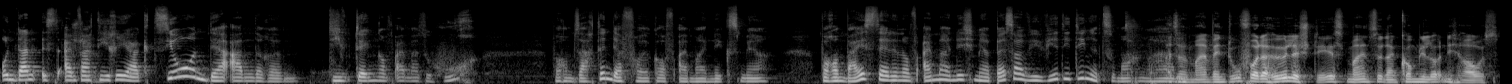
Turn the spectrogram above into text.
Und dann ist einfach die Reaktion der anderen, die denken auf einmal so, huch, warum sagt denn der Volk auf einmal nichts mehr? Warum weiß der denn auf einmal nicht mehr besser, wie wir die Dinge zu machen haben? Also wenn du vor der Höhle stehst, meinst du, dann kommen die Leute nicht raus,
